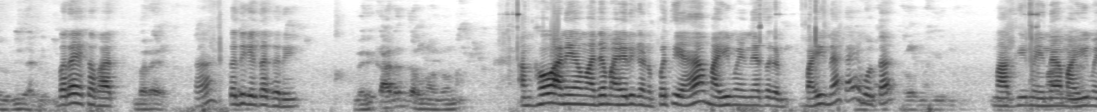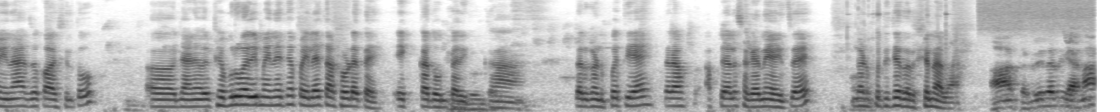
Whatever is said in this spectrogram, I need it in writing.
जोडणी झाली. बरं आहे का भात? बरं आहे. हा? कधी गेलता घरी? घरी कालच जाऊन आलो ना. आम- हो आणि माझ्या माहेरी गणपती आहे हा? माही महिन्याचा गण माही ना काय बोलतात हो माघी महिना माही महिना. जो काय असेल तो अं, जानेवारी फेब्रुवारी महिन्याच्या पहिल्याच आठवड्यात आहे. एक का दोन एक, तारीख. दोन तारीख. हां तर गणपती आहे. तर आप- आपल्याला सगळ्यांना यायचं आहे गणपतीच्या दर्शनाला. हा सगळे जण या ना.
